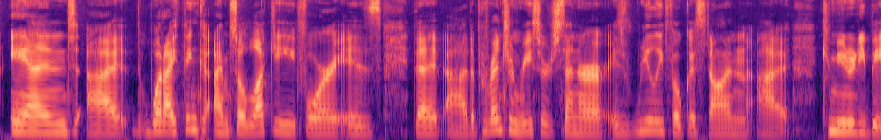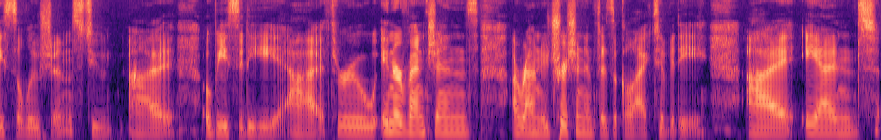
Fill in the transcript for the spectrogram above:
and uh, what I think I'm so lucky for is that uh, the Prevention Research Center is really focused on uh, community based solutions to uh, obesity uh, through interventions around nutrition and physical activity. Uh, and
